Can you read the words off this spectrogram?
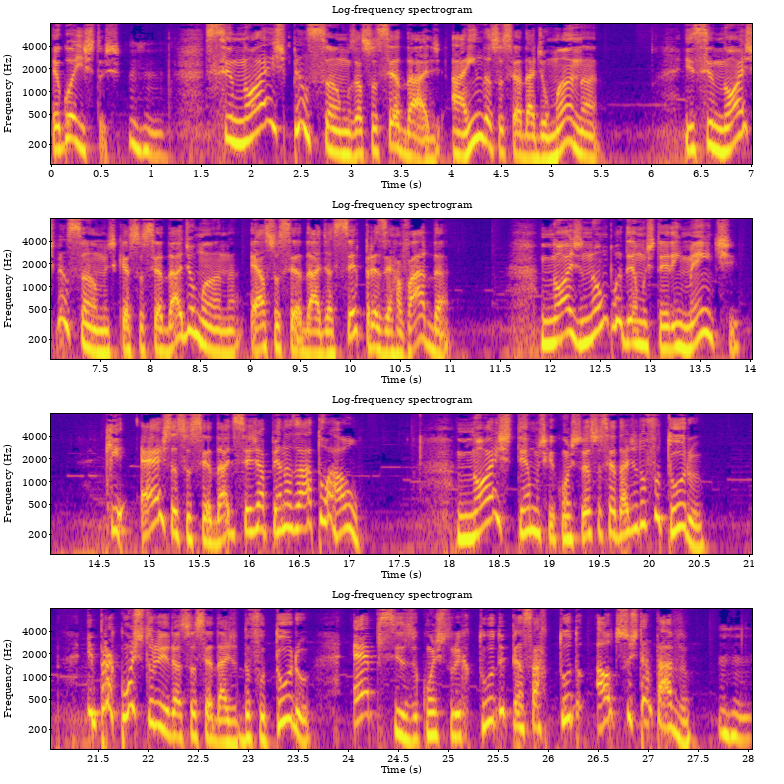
egoístas. Uhum. Se nós pensamos a sociedade, ainda a sociedade humana, e se nós pensamos que a sociedade humana é a sociedade a ser preservada, nós não podemos ter em mente que esta sociedade seja apenas a atual. Nós temos que construir a sociedade do futuro. E para construir a sociedade do futuro, é preciso construir tudo e pensar tudo autossustentável. Uhum.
